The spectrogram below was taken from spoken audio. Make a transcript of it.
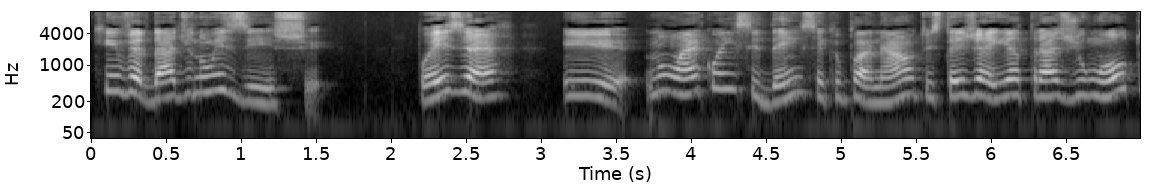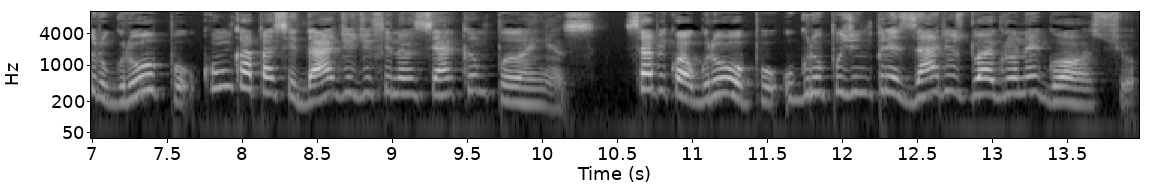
que em verdade não existe. Pois é, e não é coincidência que o Planalto esteja aí atrás de um outro grupo com capacidade de financiar campanhas. Sabe qual grupo? O grupo de empresários do agronegócio.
